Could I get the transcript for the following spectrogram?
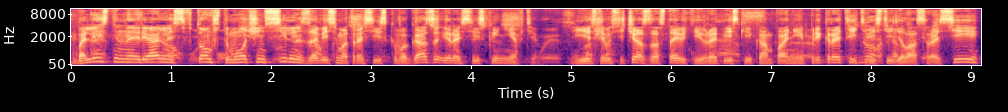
Болезненная реальность в том, что мы очень сильно зависим от российского газа и российской нефти. Если вы сейчас заставите европейские компании прекратить вести дела с Россией,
